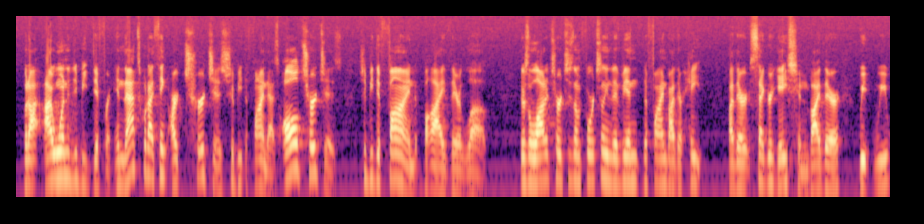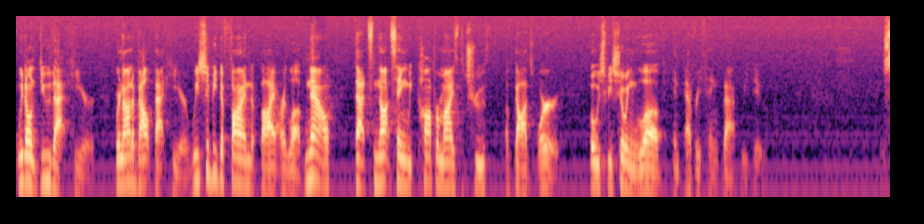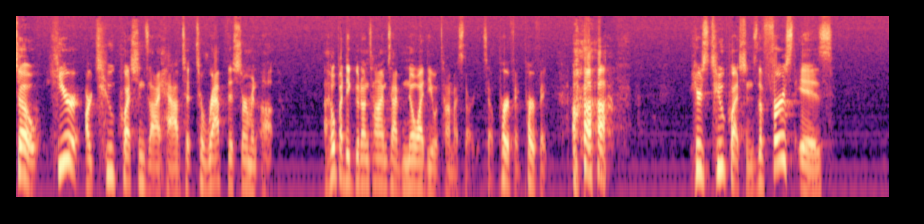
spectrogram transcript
But I, I, wanted to be different. And that's what I think our churches should be defined as. All churches should be defined by their love. There's a lot of churches, unfortunately, that have been defined by their hate, by their segregation, by their, we, we, we don't do that here. We're not about that here. We should be defined by our love. Now, that's not saying we compromise the truth of God's word, but we should be showing love in everything that we do. So, here are two questions I have to, to wrap this sermon up. I hope I did good on times. I have no idea what time I started. So, perfect, perfect. Here's two questions. The first is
